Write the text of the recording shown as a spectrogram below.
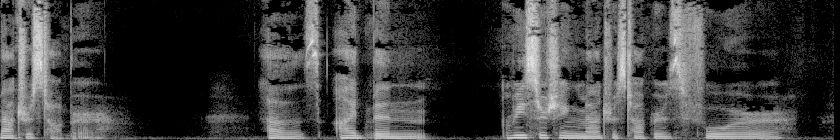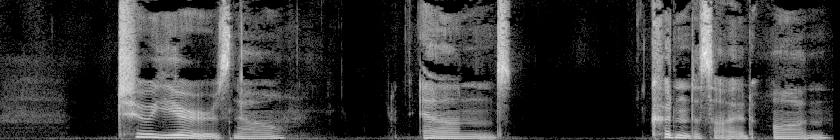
mattress topper. As I'd been researching mattress toppers for two years now and couldn't decide on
